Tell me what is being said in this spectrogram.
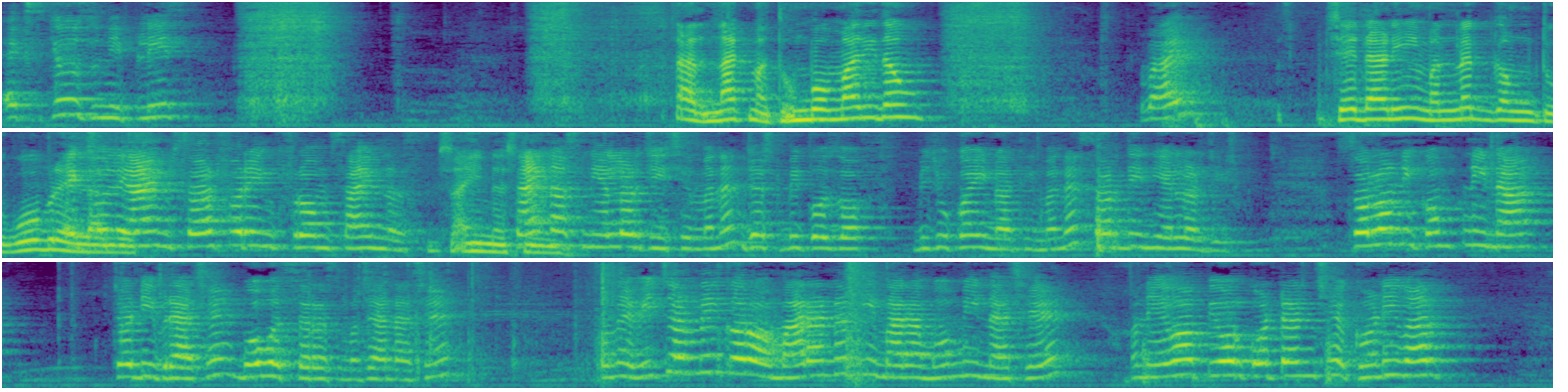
એક્સક્યુઝ મી પ્લીઝ તાર નાકમાં ધુંબો મારી દઉં? વાય છેડાડી મને નથી ગમતું ગોબરાઈ લાગે. I am suffering from sinus sinus સાઇનસની allergy છે મને જસ્ટ બીકોઝ ઓફ બીજું કંઈ નથી. મને શરદીની એલર્જી છે. સોલોની કંપનીના ચડી બ્રા છે. બહુ જ સરસ મજાના છે. તમે વિચાર નહીં કરો, મારા નથી, મારા મમ્મીના છે. અને એવા પ્યોર કોટન છે. ઘણીવાર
